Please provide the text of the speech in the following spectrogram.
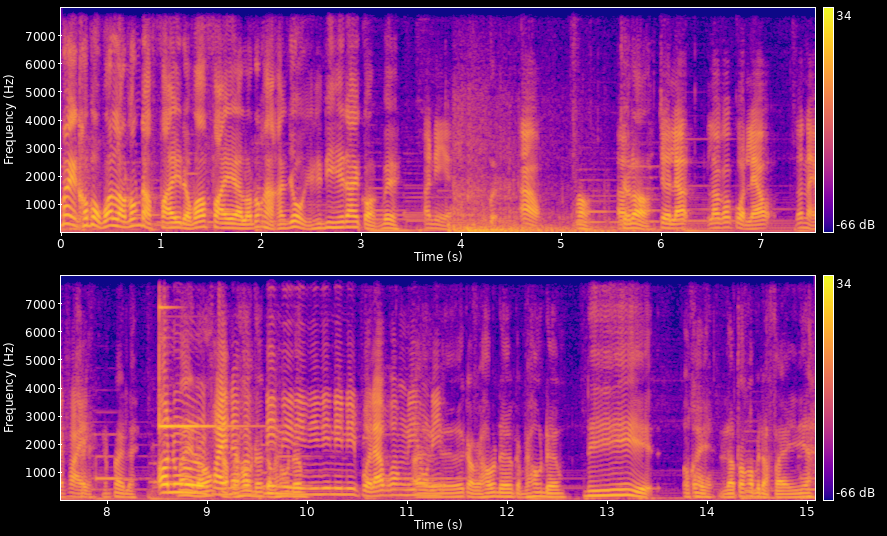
ไม่เขาบอกว่าเราต้องดับไฟแต่ว่าไฟอะเราต้องหาคันโยกอย่างที่นี่ให้ได้ก่อนเว้ย อันนี้อะอ้าวอ้าวเจอแล้วเหรอ เจอแล้วเราก็กดแล้วแล้วไหนไฟโอเคงั้นไปเลย อ๋อนู่นไม่นู่เรานไฟนะกลับไปคห้รัอบงเดิมนี่กลับไปห้นี่องเดิม นี่นี่นี่นี่เปิดแล้วห้องนี้ห้องนี้ เออกลับไปห้องเดิมกลับไปห้องเดิม นี่ โอเค โอ้ เราต้องเอาไปดับไฟอันเนี่ย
